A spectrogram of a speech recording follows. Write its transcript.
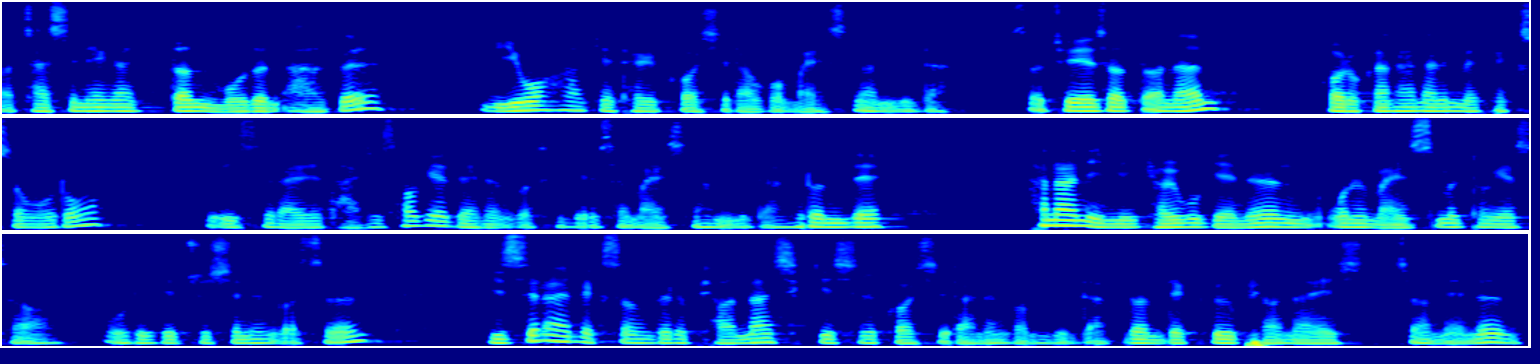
어, 자신이 행했던 모든 악을 미워하게 될 것이라고 말씀합니다. 그래서 죄에서 떠난 거룩한 하나님의 백성으로 이스라엘이 다시 서게 되는 것에 대해서 말씀합니다. 그런데 하나님이 결국에는 오늘 말씀을 통해서 우리에게 주시는 것은 이스라엘 백성들을 변화시키실 것이라는 겁니다. 그런데 그 변화의 시점에는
